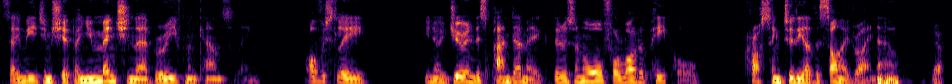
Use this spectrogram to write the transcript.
say mediumship, and you mentioned there bereavement counselling obviously, you know, during this pandemic, there is an awful lot of people crossing to the other side right now. Mm -hmm. Yeah.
